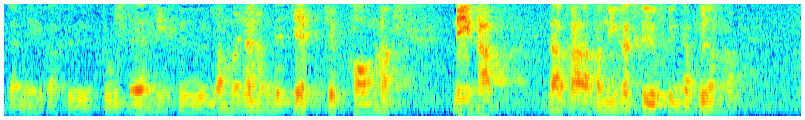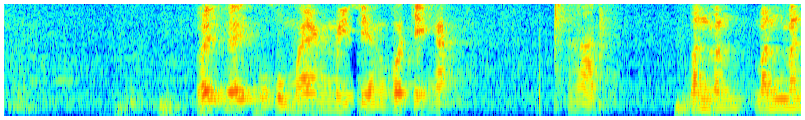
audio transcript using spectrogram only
และนี่ก็คือตู้เซฟนี่คือยังไม่ได้ทำได้เจ็บเก็บของครับ นี่ครับ แล้วก็ตอนนี้ก็คือพื้นกระเบื้องครับเฮ้ยเฮ้ยโอ้โหแม่งมีเสียงโคตรเจ๋งอะนะฮะมันมันมันมัน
